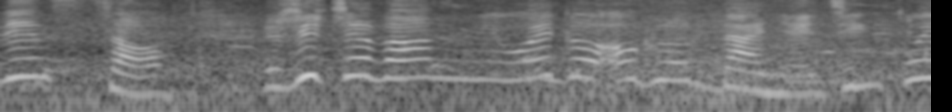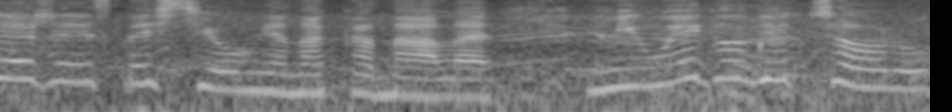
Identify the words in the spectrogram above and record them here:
więc co, życzę Wam miłego oglądania, dziękuję, że jesteście u mnie na kanale, miłego wieczoru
